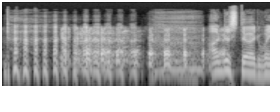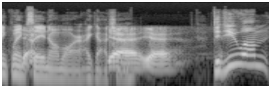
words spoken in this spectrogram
Understood. Wink, wink. Yeah. Say no more. I got you. Yeah, yeah. Did you um?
